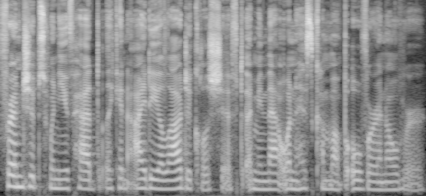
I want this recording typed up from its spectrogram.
friendships when you've had like an ideological shift. I mean, that one has come up over and over.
